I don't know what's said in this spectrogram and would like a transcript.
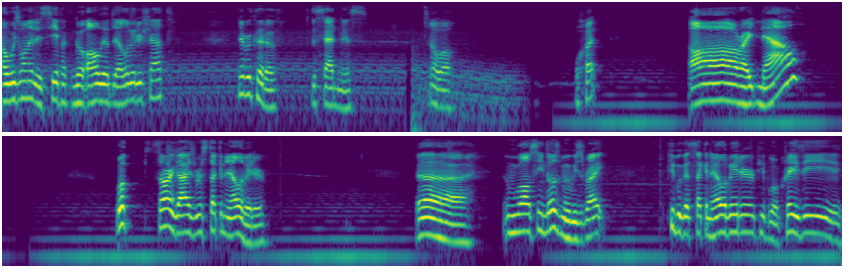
I always wanted to see if I can go all the way up the elevator shaft. Never could have. The sadness. Oh well. What? Ah, right now? Whoop! Sorry guys, we're stuck in an elevator. Uh, and we've all seen those movies, right? People get stuck in an elevator, people go crazy,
